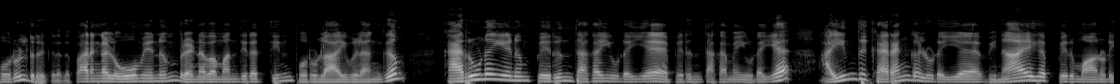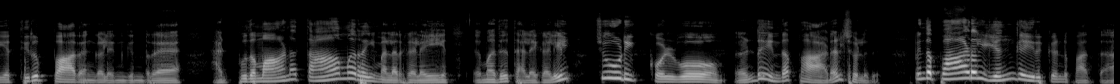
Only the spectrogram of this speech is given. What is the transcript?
பொருள் இருக்கிறது. பாருங்கள் ஓம் எனும் பிரணவ மந்திரத்தின் பொருளாய் விளங்கும் கருணை எனும் பெருந்தகையுடைய பெருந்தகைமையுடைய ஐந்து கரங்களுடைய விநாயகப் பெருமானுடைய திருப்பாதங்கள் என்கின்ற அற்புதமான தாமரை மலர்களை எமது தலைகளில் சூடிக்கொள்வோம் என்று இந்த பாடல் சொல்லுது. இந்த பாடல் எங்க இருக்குன்னு பார்த்தா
